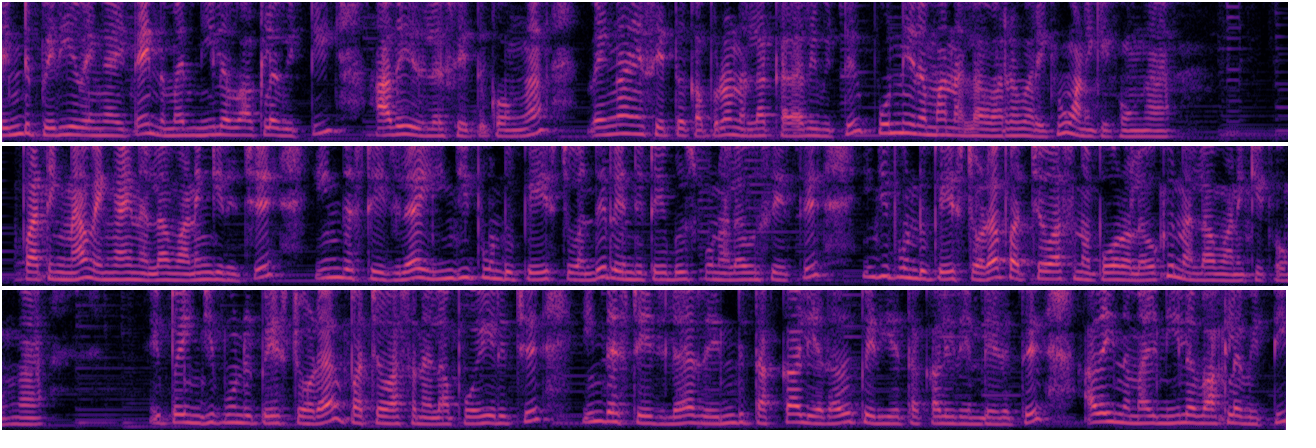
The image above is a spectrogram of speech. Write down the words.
ரெண்டு பெரிய வெங்காயத்தை இந்த மாதிரி நீல வாக்கில் வெட்டி அதை இதில் சேர்த்துக்கோங்க. வெங்காயம் சேர்த்ததுக்கப்புறம் நல்லா கிளறி விட்டு பொன்னிறமாக நல்லா வர வரைக்கும் வணக்கிக்கோங்க. பார்த்திங்கன்னா வெங்காயம் நல்லா வணங்கிருச்சு. இந்த ஸ்டேஜில் இஞ்சி பூண்டு பேஸ்ட் வந்து ரெண்டு டேபிள் ஸ்பூன் அளவு சேர்த்து இஞ்சி பூண்டு பேஸ்ட்டோட பச்சை வாசனை போகிற அளவுக்கு நல்லா வணக்கிக்கோங்க. இப்போ இஞ்சி பூண்டு பேஸ்ட்டோட பச்சை வாசனை எல்லாம் போயிருச்சு. இந்த ஸ்டேஜில் ரெண்டு தக்காளி அதாவது பெரிய தக்காளி ரெண்டு எடுத்து அதை இந்த மாதிரி நீல வாக்கில் வெட்டி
